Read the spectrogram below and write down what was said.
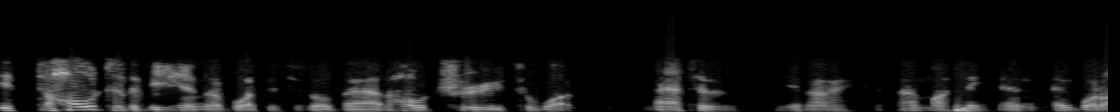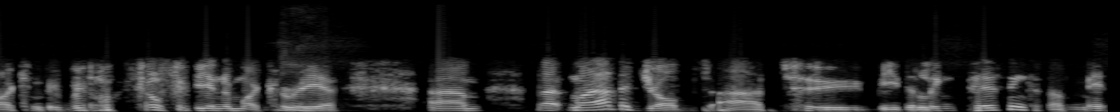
it's to hold to the vision of what this is all about, hold true to what matters, you know, um, I think, and, and, what I can be with myself at the end of my career. Um, but my other jobs are to be the link person because I've met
